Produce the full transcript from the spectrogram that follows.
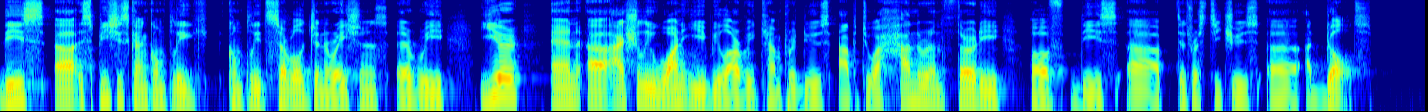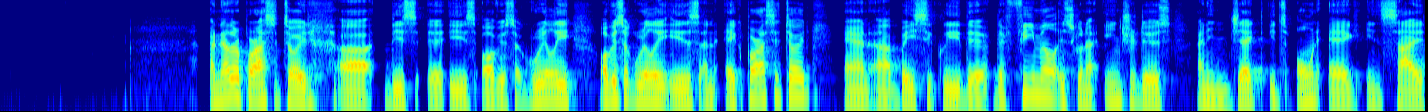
These uh, species can complete complete several generations every year, and uh, actually one EAB larvae can produce up to 130 of these uh, Tetrastichus uh, adults. Another parasitoid, uh, this uh, is Oobius agrili. Oobius agrili is an egg parasitoid, and uh, basically the, the female is going to introduce and inject its own egg inside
